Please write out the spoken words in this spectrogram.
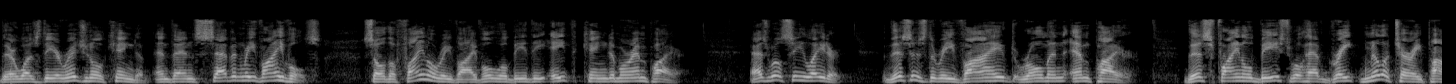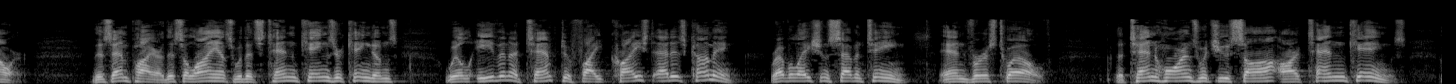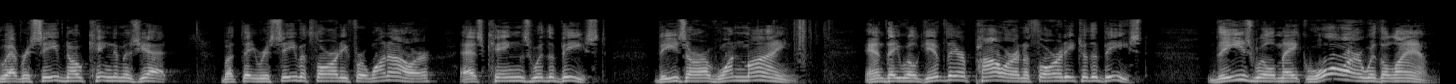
There was the original kingdom and then seven revivals. So the final revival will be the eighth kingdom or empire. As we'll see later, this is the revived Roman Empire. This final beast will have great military power. This empire, this alliance with its ten kings or kingdoms, will even attempt to fight Christ at his coming. Revelation 17 and verse 12. The ten horns which you saw are ten kings who have received no kingdom as yet, but they receive authority for one hour as kings with the beast. These are of one mind, and they will give their power and authority to the beast. These will make war with the Lamb,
